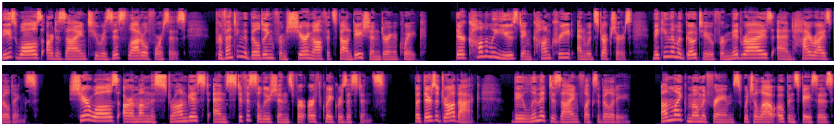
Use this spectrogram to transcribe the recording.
These walls are designed to resist lateral forces, preventing the building from shearing off its foundation during a quake. They're commonly used in concrete and wood structures, making them a go-to for mid-rise and high-rise buildings. Shear walls are among the strongest and stiffest solutions for earthquake resistance. But there's a drawback. They limit design flexibility. Unlike moment frames, which allow open spaces,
